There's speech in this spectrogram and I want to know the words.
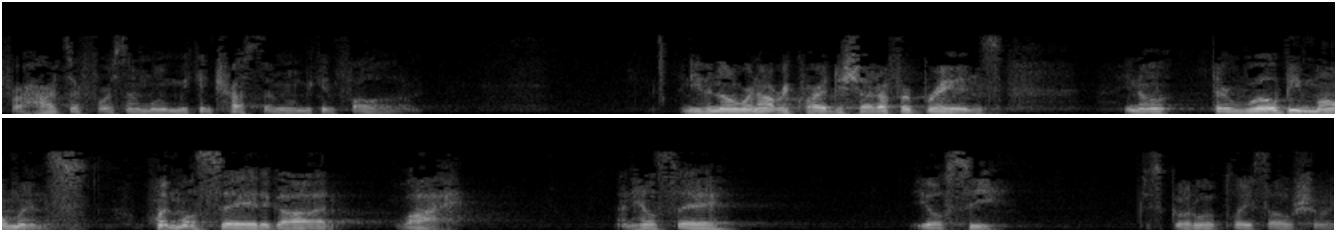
if our hearts are for someone, we can trust them and we can follow them. And even though we're not required to shut off our brains, you know, there will be moments when we'll say to God, Why? And He'll say, You'll see. Just go to a place I'll show you.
